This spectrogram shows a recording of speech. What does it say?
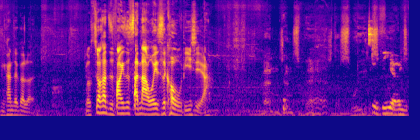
你看这个人，我就算只放一只三娜，我也是扣五滴血啊。四滴而已。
